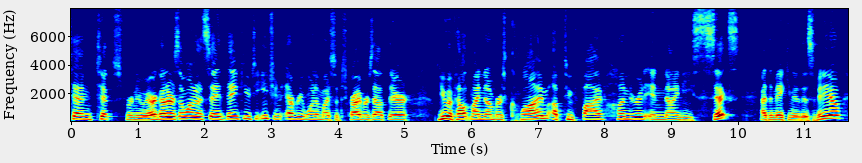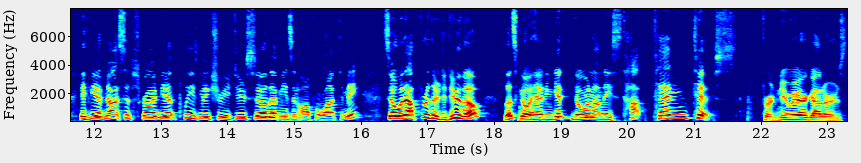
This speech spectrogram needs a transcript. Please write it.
10 tips for new airgunners, I want to say thank you to each and every one of my subscribers out there you have helped my numbers climb up to 596 at the making of this video. If you have not subscribed yet, please make sure you do so. That means an awful lot to me. So without further ado though, let's go ahead and get going on these top 10 tips for new air gunners.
